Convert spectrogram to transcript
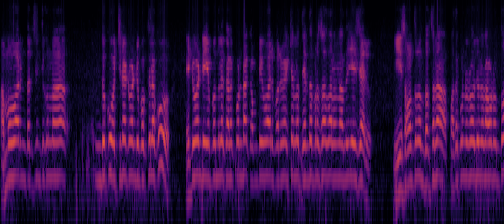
అమ్మవారిని దర్శించుకున్నందుకు వచ్చినటువంటి భక్తులకు ఎటువంటి ఇబ్బందులు కలగకుండా కమిటీ వారి పర్యవేక్షణలో తీర్థప్రసాదాలను అందజేశారు. ఈ సంవత్సరం దసరా పదకొండు రోజులు రావడంతో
